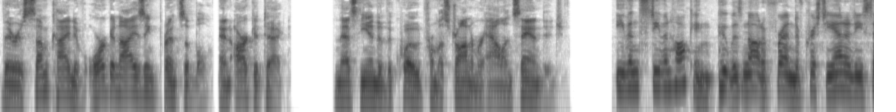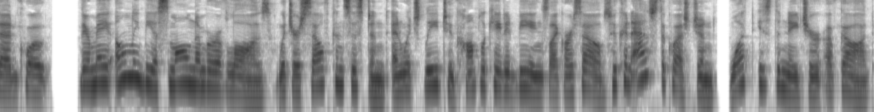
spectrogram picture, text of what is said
there is some kind of organizing principle, and architect. And that's the end of the quote from astronomer Alan Sandage. Even Stephen Hawking, who was not a friend of Christianity, said, quote, There may only be a small number of laws which are self consistent and which lead to complicated beings like ourselves who can ask the question, What is the nature of God?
